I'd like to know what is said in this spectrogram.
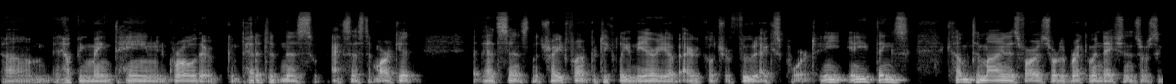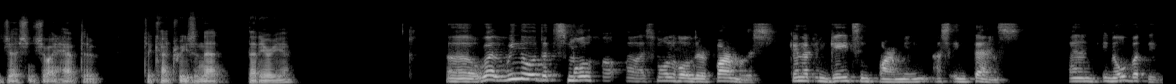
um, in helping maintain and grow their competitiveness, access to market, that sense in the trade front, particularly in the area of agriculture, food export. Any any things come to mind as far as sort of recommendations or suggestions you might have to to countries in that that area? Uh, well, we know that small uh, smallholder farmers cannot engage in farming as intense and innovative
